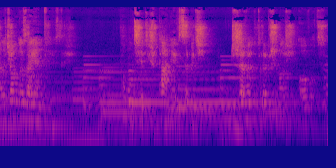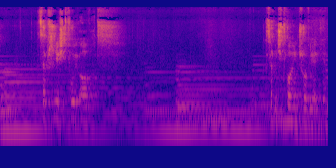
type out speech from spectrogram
Ale ciągle zajęty jesteś. Pomóc się dziś, Panie. Chcę być drzewem, które przynosi owoc. Chcę przynieść Twój owoc. Chcę być Twoim człowiekiem.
